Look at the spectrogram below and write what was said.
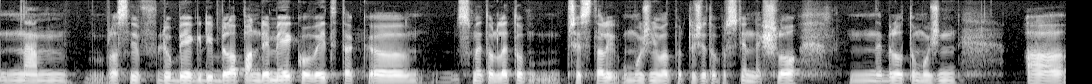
Nám vlastně v době, kdy byla pandemie COVID, tak jsme tohleto přestali umožňovat, protože to prostě nešlo, nebylo to možné a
